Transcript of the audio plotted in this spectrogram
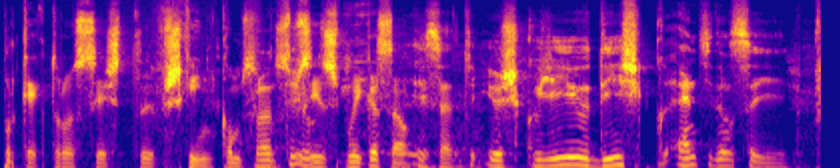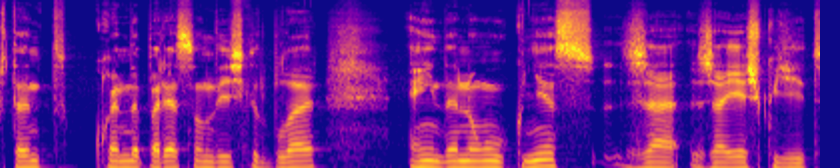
porque é que trouxe este fresquinho, como se Pronto, fosse preciso explicação. Exato, eu escolhi o disco antes dele sair, portanto, quando aparece um disco de Blur, ainda não o conheço, já, já é escolhido.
